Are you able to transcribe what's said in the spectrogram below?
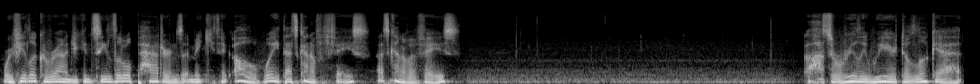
Where if you look around, you can see little patterns that make you think, oh, wait, that's kind of a face. That's kind of a face. Oh, it's really weird to look at.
